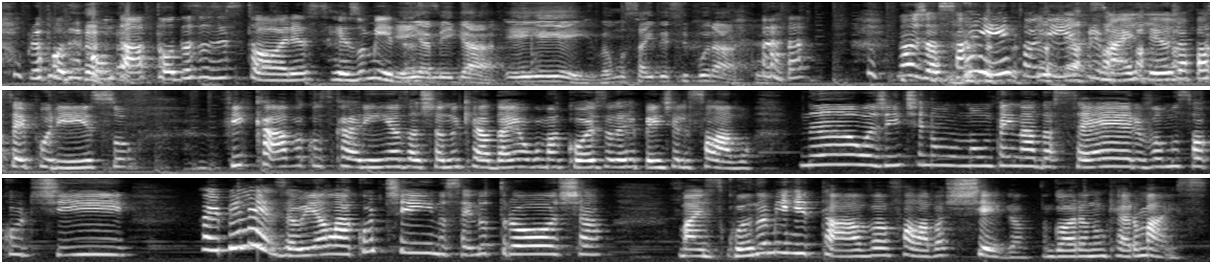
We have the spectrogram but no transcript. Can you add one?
pra eu poder contar todas as histórias resumidas. Ei, amiga, ei, ei, ei, vamos sair desse buraco. Não, já saí, tô livre, mas eu já passei por isso. Ficava com os carinhas achando que ia dar em alguma coisa, de repente eles falavam: Não, a gente não, não tem nada sério, vamos só curtir. Aí beleza, eu ia lá curtindo, sendo trouxa. Mas quando eu me irritava, eu falava: Chega, agora eu não quero mais.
